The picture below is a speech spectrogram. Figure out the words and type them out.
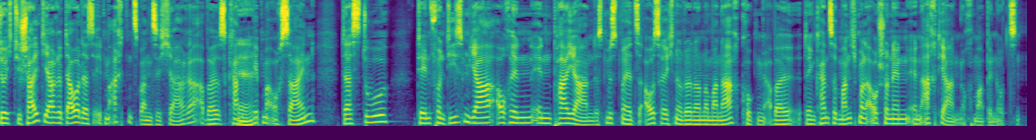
durch die Schaltjahre dauert das eben 28 Jahre, aber es kann ja. eben auch sein, dass du den von diesem Jahr auch in, in ein paar Jahren. Das müsste man jetzt ausrechnen oder dann nochmal nachgucken, aber den kannst du manchmal auch schon in, in acht Jahren nochmal benutzen.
